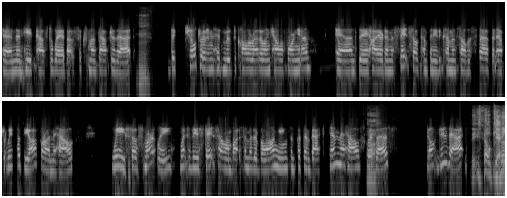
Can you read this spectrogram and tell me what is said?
And then he passed away about six months after that. Mm. The children had moved to Colorado and California, and they hired an estate sale company to come and sell the stuff. And after we put the offer on the house, we so smartly went to the estate sale and bought some of their belongings and put them back in the house with uh. us. Don't do that. Okay.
